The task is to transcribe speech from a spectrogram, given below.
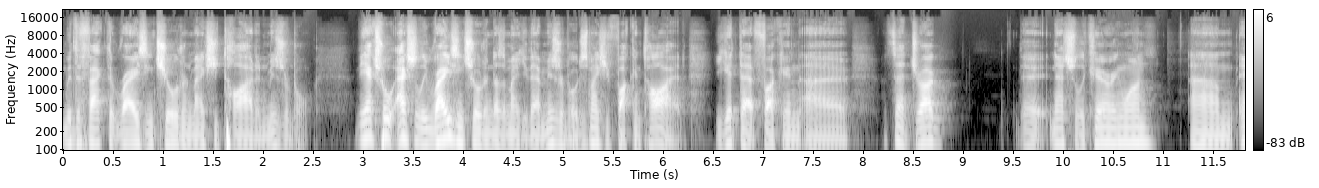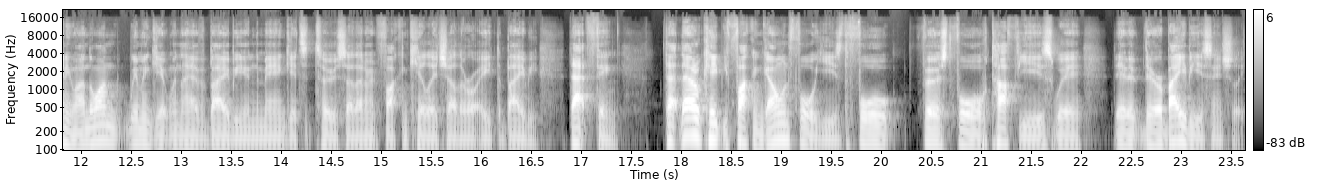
with the fact that raising children makes you tired and miserable. The actual, actually, raising children doesn't make you that miserable. It just makes you fucking tired. You get that fucking, uh, what's that drug? The natural occurring one. Um, anyway, the one women get when they have a baby and the man gets it too, so they don't fucking kill each other or eat the baby. That thing. That, that'll keep you fucking going four years, the four first four tough years where they're, they're a baby, essentially.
